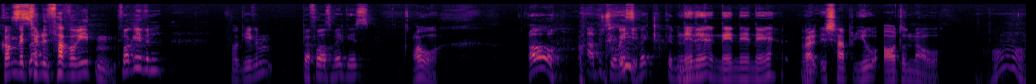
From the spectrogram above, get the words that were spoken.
kommen wir So. zu den Favoriten. Vergeben, Vergeben? bevor es weg ist. Oh, Oh, habe ich dir was weggenommen? nee, nee, nee, nee, nee, weil ich habe You Ought to Know. Oh,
